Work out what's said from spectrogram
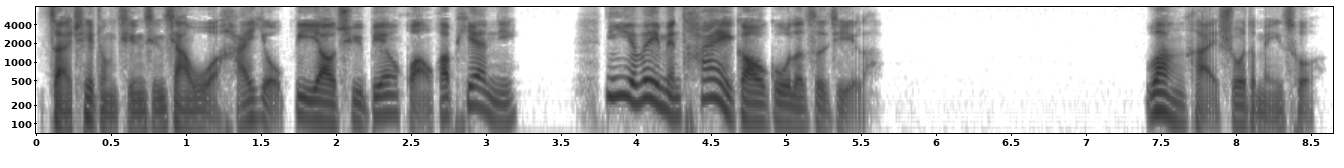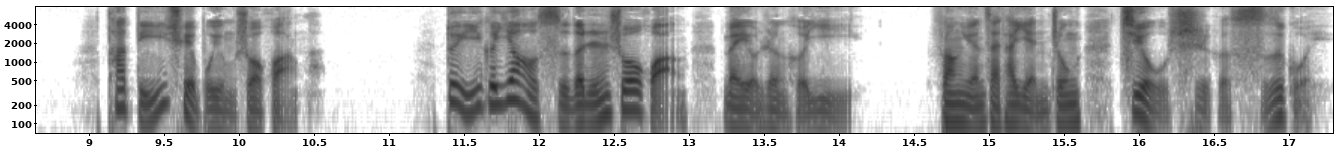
在这种情形下，我还有必要去编谎话骗你？你也未免太高估了自己了。”万海说的没错。他的确不用说谎了，对一个要死的人说谎没有任何意义。方圆在他眼中就是个死鬼。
